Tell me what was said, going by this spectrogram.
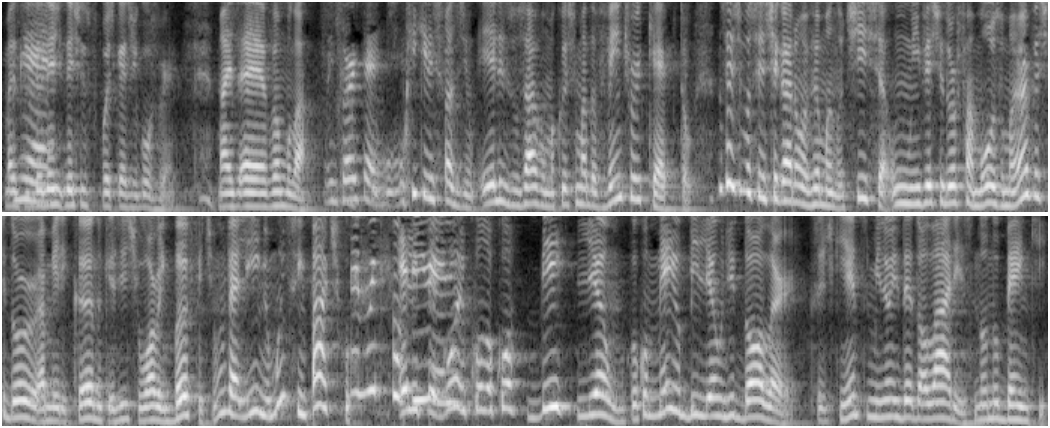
Mas É. deixa, deixa isso pro podcast de governo. Mas é, vamos lá. Importante. O que, que eles faziam? Eles usavam uma coisa chamada Venture Capital. Não sei se vocês chegaram a ver uma notícia, um investidor famoso, o maior investidor americano que existe, Warren Buffett, um velhinho muito simpático. É muito fofinho Ele pegou ele. e colocou bilhão, colocou meio bilhão de dólar, ou seja, 500 milhões de dólares no Nubank.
